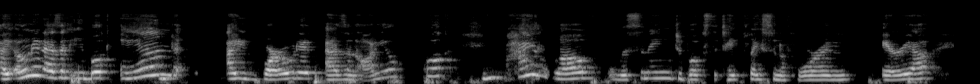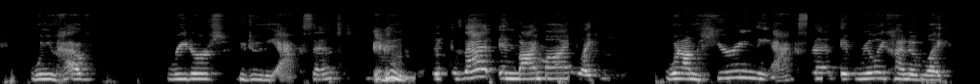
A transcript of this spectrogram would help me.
I own it as an ebook and I borrowed it as an audio book. I love listening to books that take place in a foreign area when you have readers who do the accent. Because that in my mind, like when I'm hearing the accent, it really kind of like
